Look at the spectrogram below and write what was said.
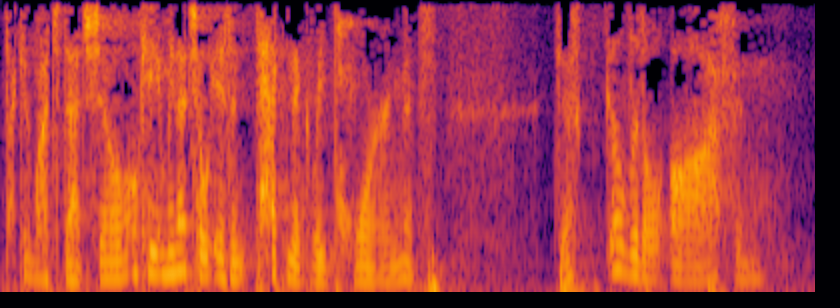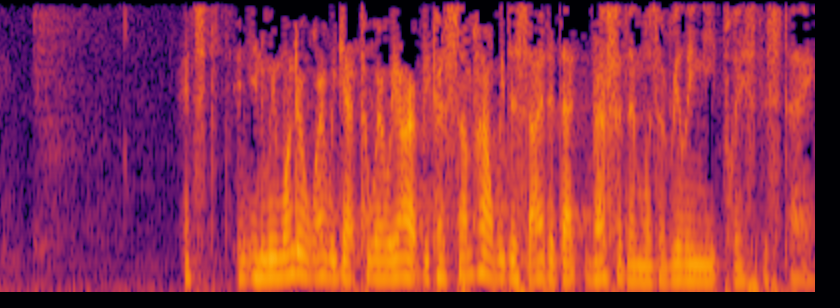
If I could watch that show, okay, I mean, that show isn't technically porn. It's just a little off and it's and, and we wonder why we get to where we are because somehow we decided that Rephidim was a really neat place to stay.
